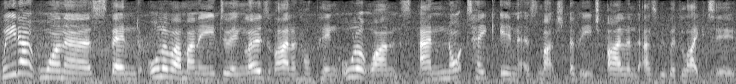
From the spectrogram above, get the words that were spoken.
We don't want to spend all of our money doing loads of island hopping all at once and not take in as much of each island as we would like to.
